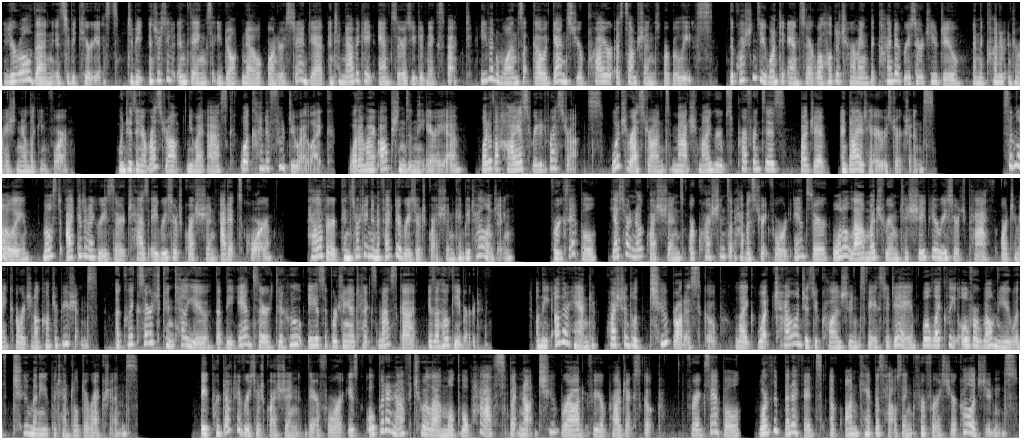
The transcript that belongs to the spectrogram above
Your role then is to be curious, to be interested in things that you don't know or understand yet, and to navigate answers you didn't expect, even ones that go against your prior assumptions or beliefs. The questions you want to answer will help determine the kind of research you do and the kind of information you're looking for. When choosing a restaurant, you might ask, What kind of food do I like? What are my options in the area? What are the highest rated restaurants? Which restaurants match my group's preferences, budget, and dietary restrictions? Similarly, most academic research has a research question at its core. However, constructing an effective research question can be challenging. For example, yes or no questions or questions that have a straightforward answer won't allow much room to shape your research path or to make original contributions. A quick search can tell you that the answer to who is the Virginia Tech's mascot is a Hokie bird. On the other hand, questions with too broad a scope, like what challenges do college students face today, will likely overwhelm you with too many potential directions. A productive research question, therefore, is open enough to allow multiple paths but not too broad for your project scope. For example, what are the benefits of on campus housing for first year college students?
